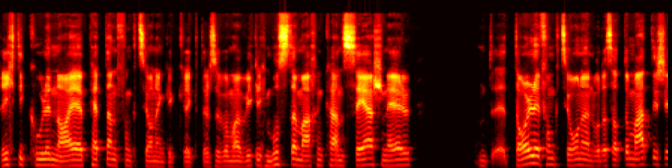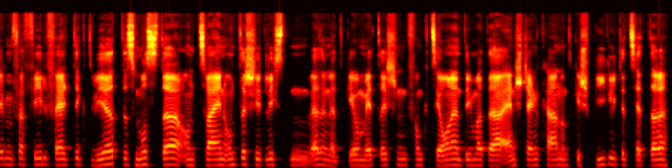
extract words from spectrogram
richtig coole neue Pattern-Funktionen gekriegt. Also, wo man wirklich Muster machen kann, sehr schnell und äh, tolle Funktionen, wo das automatisch eben vervielfältigt wird, das Muster, und zwar in unterschiedlichsten, weiß ich nicht, geometrischen Funktionen, die man da einstellen kann und gespiegelt etc.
